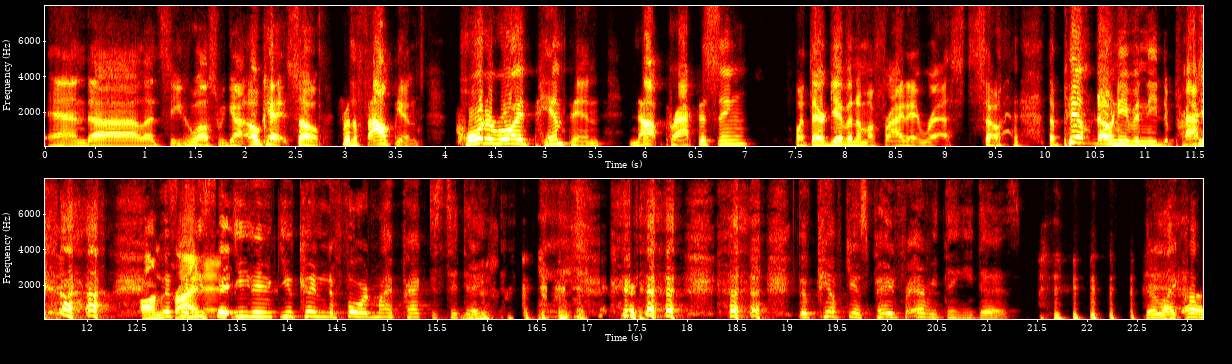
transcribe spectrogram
And uh let's see who else we got. Okay, so for the Falcons, Corduroy Pimpin not practicing. but they're giving him a Friday rest. So the pimp don't even need to practice on Listen, Friday. He said you didn't, you couldn't afford my practice today. the pimp gets paid for everything he does. they're like, uh,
